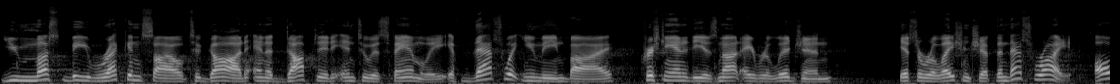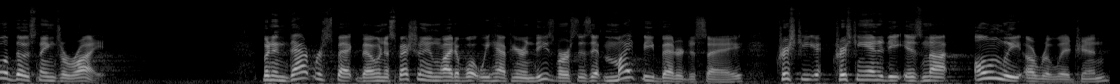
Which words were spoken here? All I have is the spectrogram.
you must be reconciled to God and adopted into his family. If that's what you mean by Christianity is not a religion, it's a relationship, then that's right. All of those things are right. But in that respect, though, and especially in light of what we have here in these verses, it might be better to say Christi- Christianity is not only a religion,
